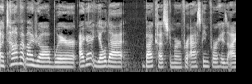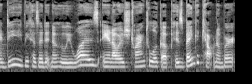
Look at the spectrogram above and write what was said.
a time at my job where I got yelled at by customer for asking for his ID because I didn't know who he was and I was trying to look up his bank account number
